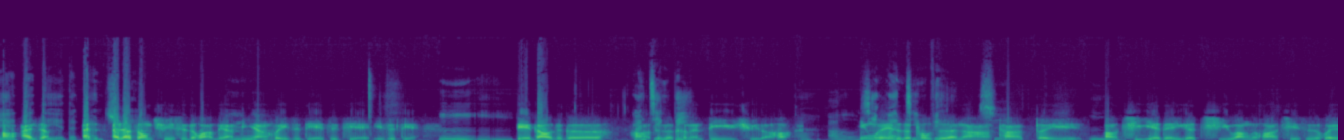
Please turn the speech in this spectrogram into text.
好，按照按按照这种趋势的话，我跟你讲，明阳会一直跌，一直跌，一直跌，嗯嗯嗯，跌到这个啊，这个可能地狱去了哈。因为这个投资人啊，他对于啊企业的一个期望的话，其实会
